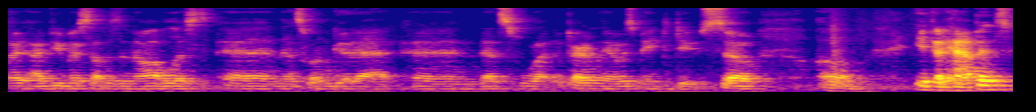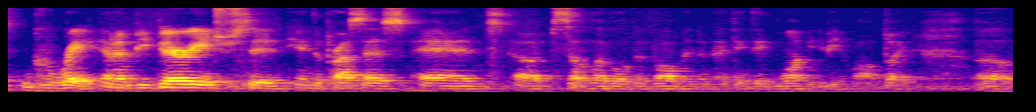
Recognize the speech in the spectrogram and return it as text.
I, I view myself as a novelist, and that's what I'm good at, and that's what apparently I was made to do. So, um, if it happens, great, and I'd be very interested in the process and uh, some level of involvement, and I think they want me to be involved. But um,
